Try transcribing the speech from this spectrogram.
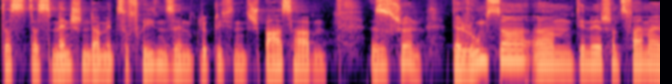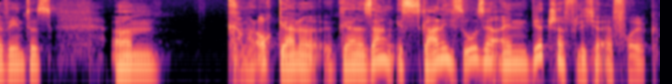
dass, dass Menschen damit zufrieden sind, glücklich sind, Spaß haben. Das ist schön. Der Roomster, ähm, den du jetzt schon zweimal erwähntest, ähm, kann man auch gerne, gerne sagen, ist gar nicht so sehr ein wirtschaftlicher Erfolg.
